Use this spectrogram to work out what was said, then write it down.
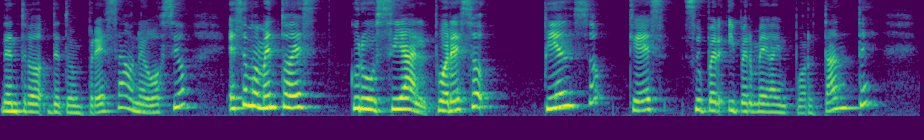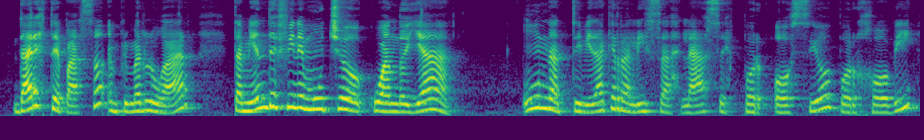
dentro de tu empresa o negocio, ese momento es crucial. Por eso pienso que es súper, hiper, mega importante dar este paso, en primer lugar. También define mucho cuando ya una actividad que realizas la haces por ocio, por hobby,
